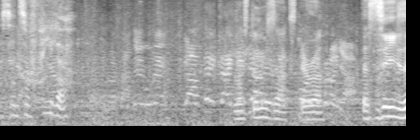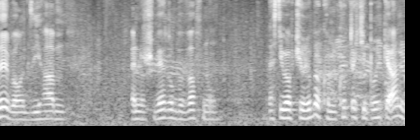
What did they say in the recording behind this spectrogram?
Es sind so viele. Was du nicht sagst, Lara. Das sehe ich selber und sie haben eine schwere Bewaffnung. Dass die überhaupt hier rüberkommen, guckt euch die Brücke an.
